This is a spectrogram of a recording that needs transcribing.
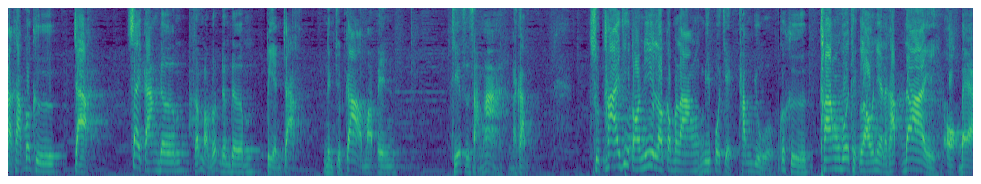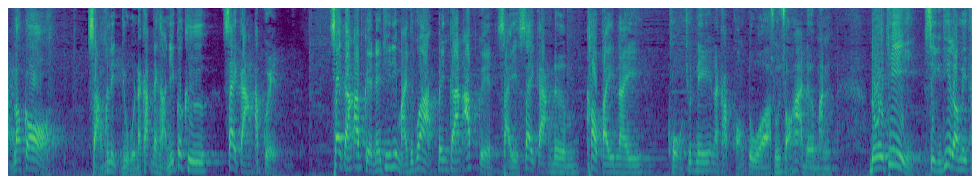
นะครับ ก็คือจากไส้กลางเดิมสำหรับรถเดิมๆ เปลี่ยนจาก 1.9 มาเป็น TF035 นะครับ สุดท้ายที่ตอนนี้เรากำลังมีโปรเจกต์ทำอยู่ ก็คือทาง v e r t e c เราเนี่ยนะครับได้ออกแบบแล้วก็สั่งผลิตอยู่นะครับในขณะนี้ก็คือไส้กลางอัปเกรดไส้กลางอัปเกรดในที่ที่หมายถึงว่าเป็นการอัปเกรดใส่ไส้กลางเดิมเข้าไปในโครงชุดนี้นะครับของตัว 025 เดิมมัน โดยที่สิ่งที่เรามีท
